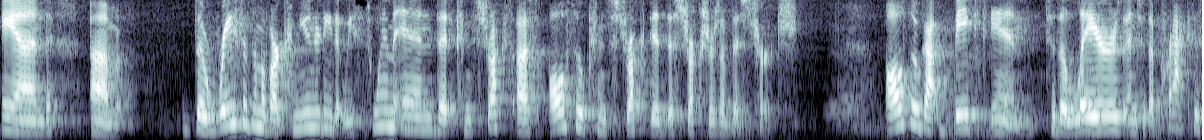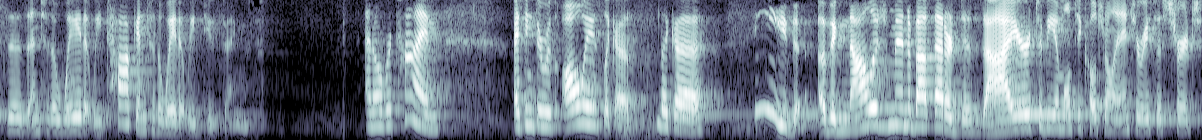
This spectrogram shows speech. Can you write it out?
and um, the racism of our community that we swim in, that constructs us, also constructed the structures of this church. Also got baked in to the layers and to the practices and to the way that we talk and to the way that we do things. And over time, I think there was always like a like a seed of acknowledgement about that or desire to be a multicultural and anti-racist church,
